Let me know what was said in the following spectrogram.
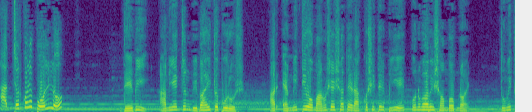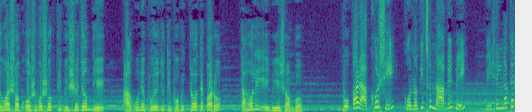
হাত জোর করে বলল, দেবী, আমি একজন বিবাহিত পুরুষ, আর এমনিতেও মানুষের সাথে রাক্ষসীদের বিয়ে কোনোভাবেই সম্ভব নয়। তুমি তোমার সব অশুভ শক্তি বিসর্জন দিয়ে আগুনে পুড়ে যদি পবিত্র হতে পারো, তাহলেই এই বিয়ে সম্ভব। বোকা রাক্ষসী কোনো কিছু না ভেবেই বিঠেলনাথের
